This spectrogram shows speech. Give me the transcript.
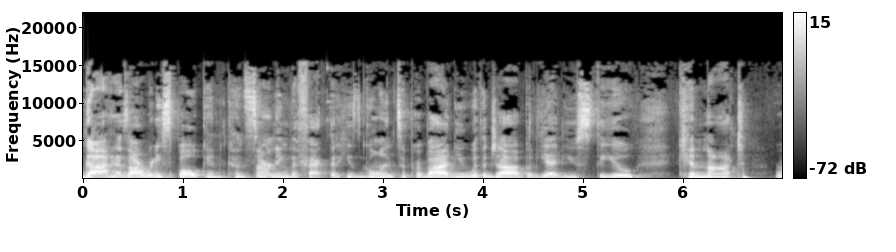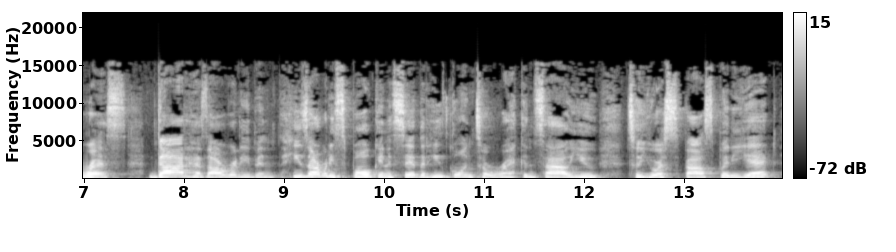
God has already spoken concerning the fact that He's going to provide you with a job, but yet you still cannot rest. God has already been, He's already spoken and said that He's going to reconcile you to your spouse, but yet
